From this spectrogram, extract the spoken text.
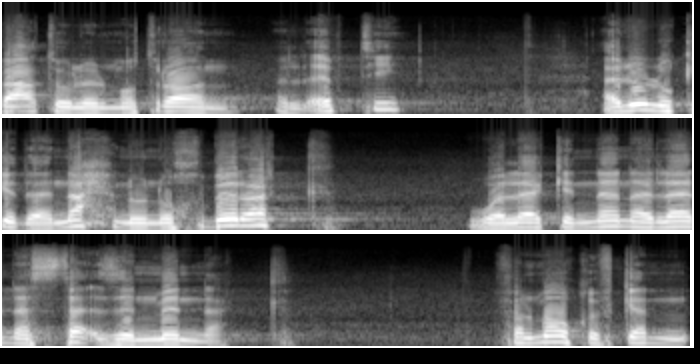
بعتوا للمطران القبطي. قالوا له كده نحن نخبرك ولكننا لا نستأذن منك. فالموقف كان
